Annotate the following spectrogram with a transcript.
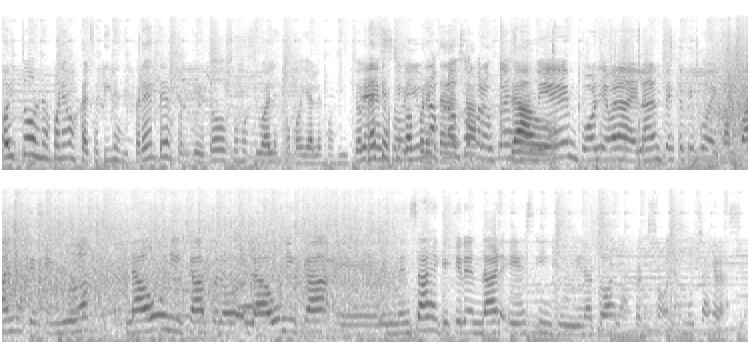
hoy todos nos ponemos calcetines diferentes porque todos somos iguales como ya les hemos dicho. Gracias chicos por estar acá. Un aplauso para ustedes también por llevar adelante este tipo de campañas que sin duda la única, pero la única, eh, el mensaje que quieren dar es incluir a todas las personas. Muchas gracias.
